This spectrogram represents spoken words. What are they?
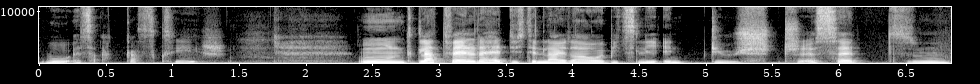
wo ein Sackgasse war. Und Glattfelden hat uns dann leider auch ein bisschen enttäuscht. Es hat, ähm,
